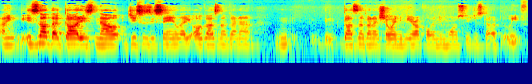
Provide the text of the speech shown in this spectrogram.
And it's not that God is now, Jesus is saying, like, oh, God's not gonna. God's not gonna show any miracle anymore, so you just gotta believe.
